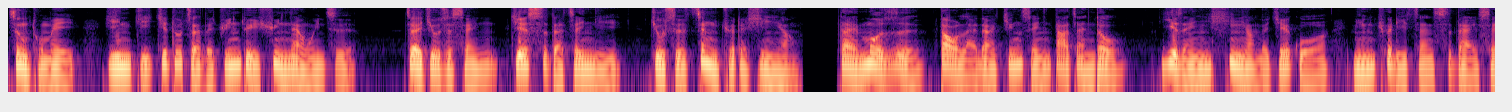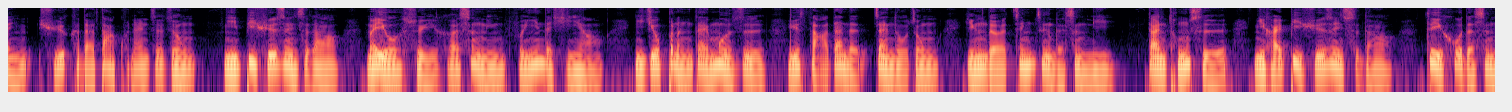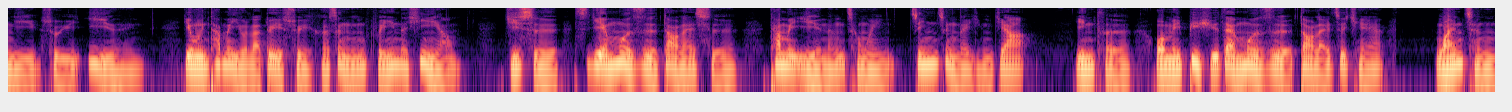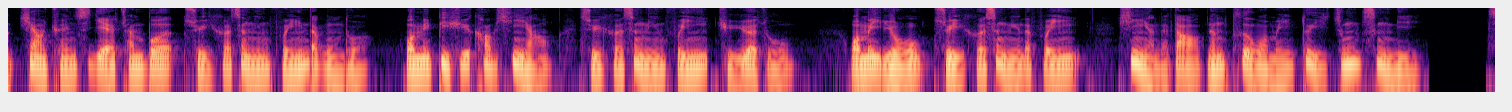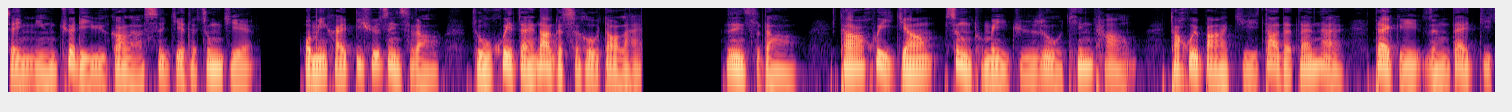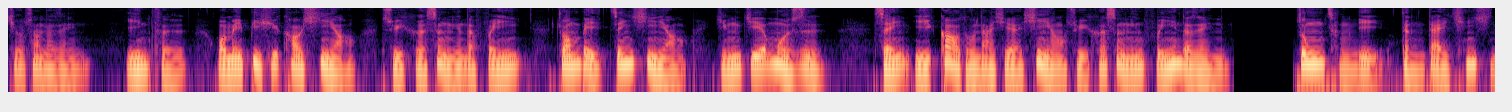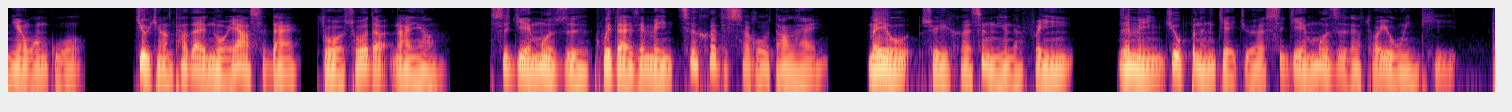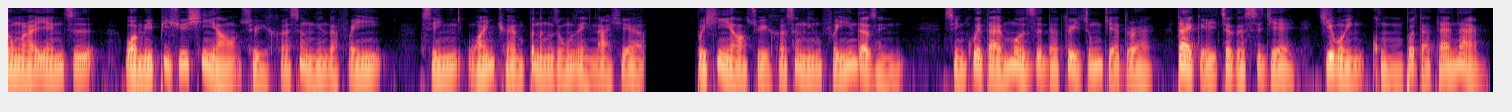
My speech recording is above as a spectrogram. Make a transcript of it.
圣徒们因敌基督者的军队殉难为止，这就是神揭示的真理，就是正确的信仰。在末日到来的精神大战斗，一人信仰的结果明确地展示在神许可的大苦难之中。你必须认识到，没有水和圣灵福音的信仰，你就不能在末日与撒旦的战斗中赢得真正的胜利。但同时，你还必须认识到。最后的胜利属于一人，因为他们有了对水和圣灵福音的信仰。即使世界末日到来时，他们也能成为真正的赢家。因此，我们必须在末日到来之前，完成向全世界传播水和圣灵福音的工作。我们必须靠信仰水和圣灵福音取悦主。我们有水和圣灵的福音，信仰的道能赐我们最终胜利。神明确地预告了世界的终结，我们还必须认识到主会在那个时候到来，认识到他会将圣徒们举入天堂，他会把极大的灾难带给仍在地球上的人。因此，我们必须靠信仰水和圣灵的福音，装备真信仰，迎接末日。神已告诉那些信仰水和圣灵福音的人。忠诚地等待千禧年王国，就像他在挪亚时代所说的那样，世界末日会在人们吃喝的时候到来。没有水和圣灵的福音，人们就不能解决世界末日的所有问题。总而言之，我们必须信仰水和圣灵的福音。神完全不能容忍那些不信仰水和圣灵福音的人。神会在末日的最终阶段。带给这个世界极为恐怖的灾难，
